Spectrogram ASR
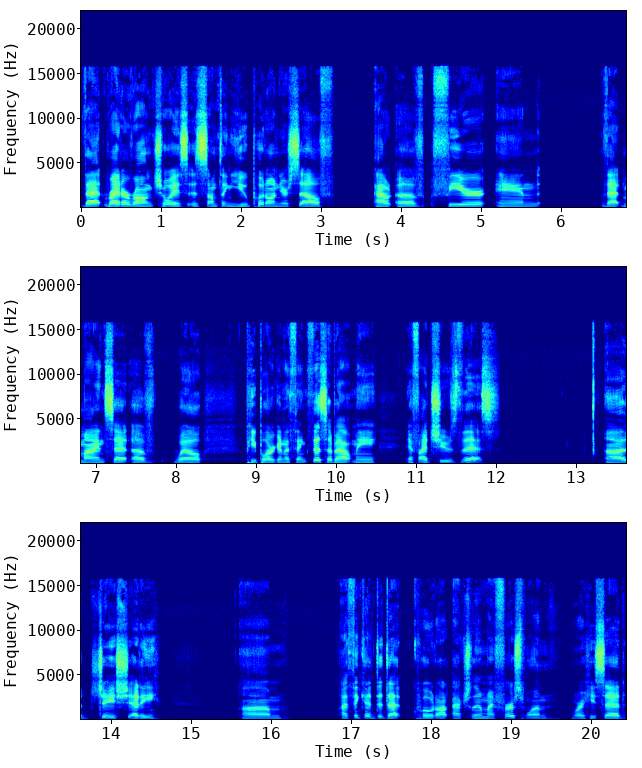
That right or wrong choice is something you put on yourself out of fear and that mindset of, well, people are going to think this about me if I choose this. Uh, Jay Shetty, um, I think I did that quote actually on my first one where he said,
